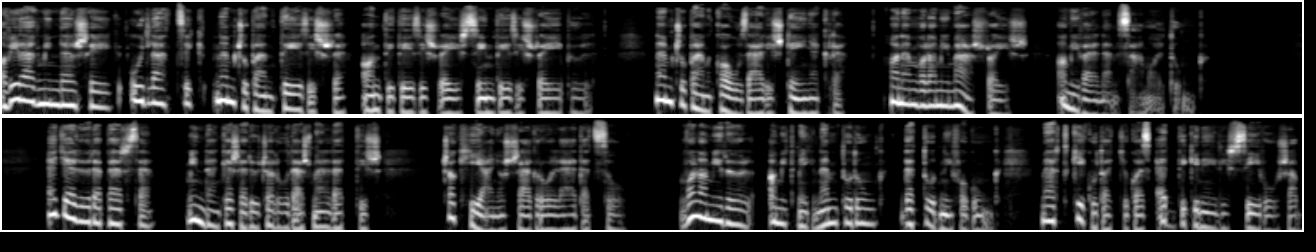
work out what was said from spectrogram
A világ mindenség úgy látszik nem csupán tézisre, antitézisre és szintézisre épül, nem csupán kauzális tényekre, hanem valami másra is, amivel nem számoltunk. Egyelőre persze, minden keserű csalódás mellett is, csak hiányosságról lehetett szó. Valamiről, amit még nem tudunk, de tudni fogunk, mert kikutatjuk az eddiginél is szívósabb,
